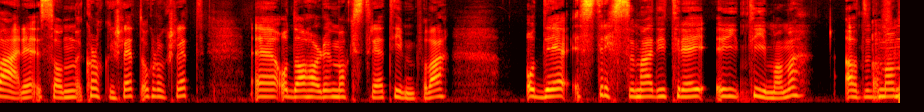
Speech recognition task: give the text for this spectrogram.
være sånn klokkeslett og klokkeslett. Eh, og da har du maks tre timer på deg. Og det stresser meg de tre timene. At man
